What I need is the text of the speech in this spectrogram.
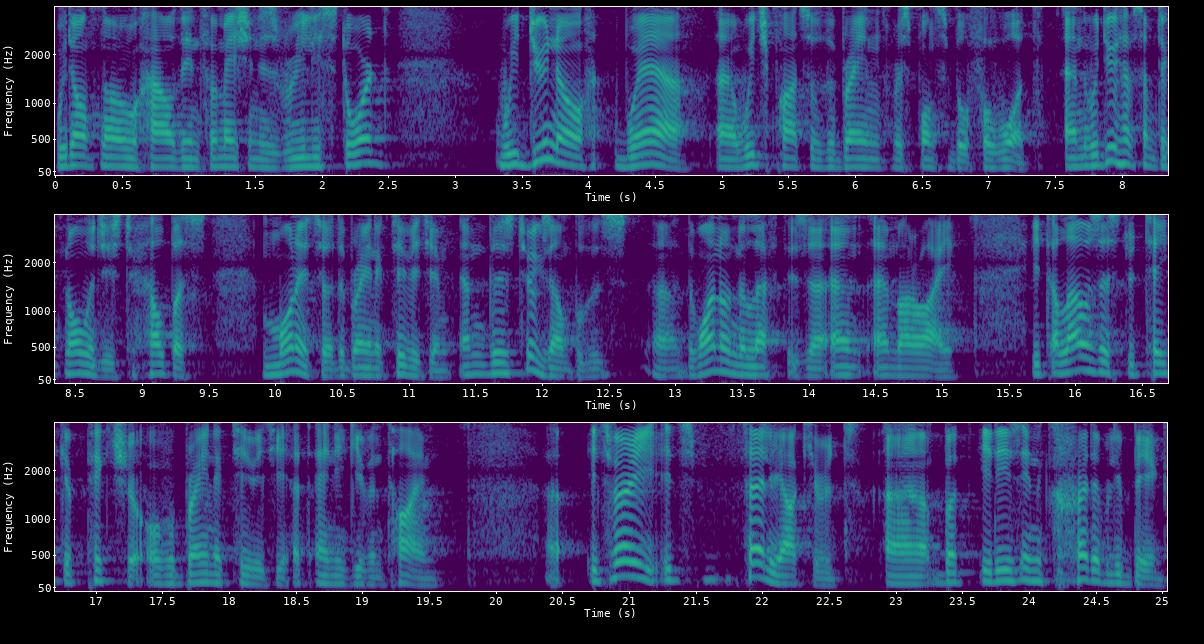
We don't know how the information is really stored. We do know where, uh, which parts of the brain responsible for what. And we do have some technologies to help us monitor the brain activity. And there's two examples. Uh, the one on the left is an MRI. It allows us to take a picture of a brain activity at any given time. Uh, it's very, it's fairly accurate, uh, but it is incredibly big.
